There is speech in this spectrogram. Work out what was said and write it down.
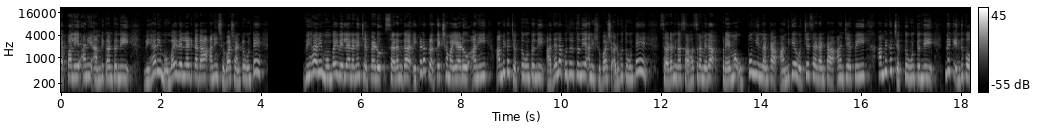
చెప్పాలి అని అంబిక అంటుంది. విహారీ ముంబై వెళ్ళాడు కదా అని సుభాష్ అంటూ ఉంటే విహారీ ముంబై వెళ్ళాననే చెప్పాడు. సడన్గా ఇక్కడ ప్రత్యక్షమయ్యాడు అని అంబిక చెప్తూ ఉంటుంది. అదెలా కుదురుతుంది అని సుభాష్ అడుగుతూ ఉంటే సడన్గా సహస్ర మీద ప్రేమ ఉప్పొంగిందంట అందుకే వచ్చేశాడంట అని చెప్పి అంబిక చెప్తూ ఉంటుంది. నాకెందుకో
